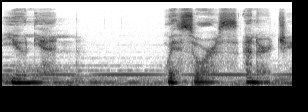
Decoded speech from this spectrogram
union with source energy.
